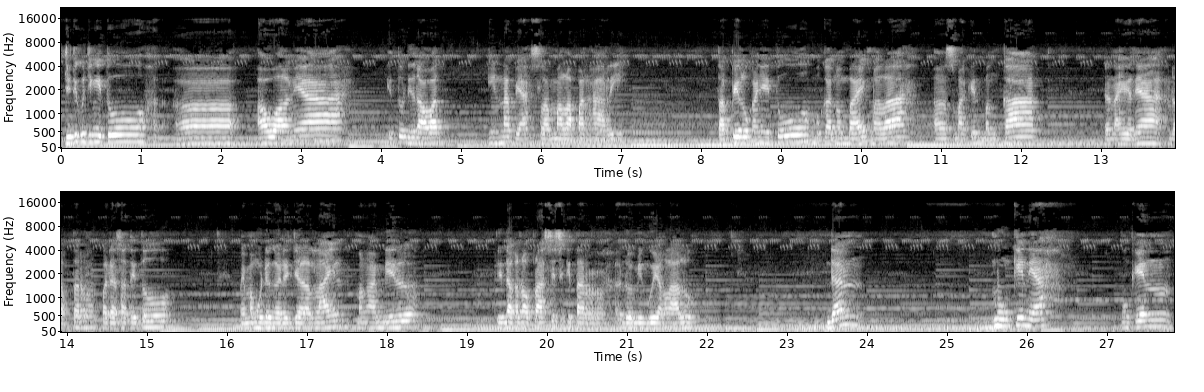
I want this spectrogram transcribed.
Jadi kucing itu uh, awalnya itu dirawat inap ya selama 8 hari. Tapi lukanya itu bukan membaik malah uh, semakin bengkak. Dan akhirnya dokter pada saat itu memang udah nggak ada jalan lain mengambil tindakan operasi sekitar dua minggu yang lalu. Dan mungkin ya mungkin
